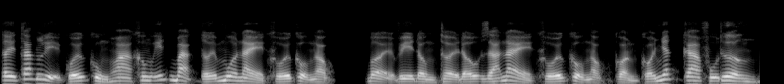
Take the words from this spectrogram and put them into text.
Tây Tắc Lị cuối cùng hoa không ít bạc tới mua này khối cổ ngọc, bởi vì đồng thời đấu giá này khối cổ ngọc còn có nhất ca phú thương,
